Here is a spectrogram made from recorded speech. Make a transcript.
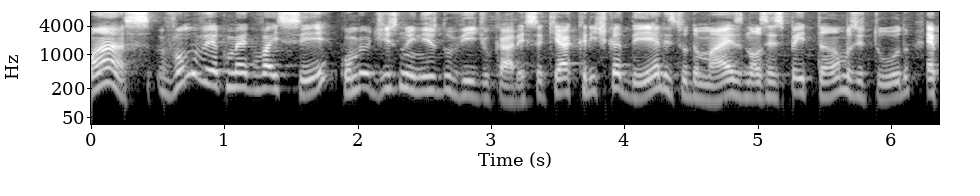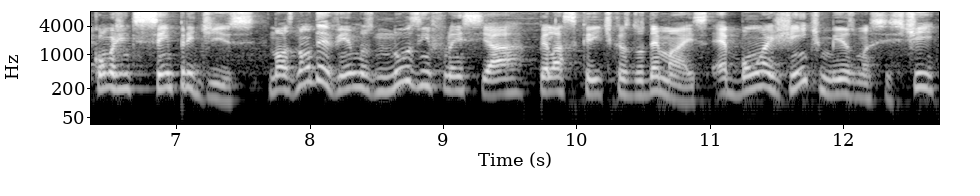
Mas, vamos ver como é que vai ser. Como eu disse no início do vídeo, cara, isso aqui é a crítica deles e tudo mais, nós respeitamos e tudo. É como a gente sempre diz, nós não devemos nos influenciar pelas críticas dos demais. É bom a gente mesmo assistir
